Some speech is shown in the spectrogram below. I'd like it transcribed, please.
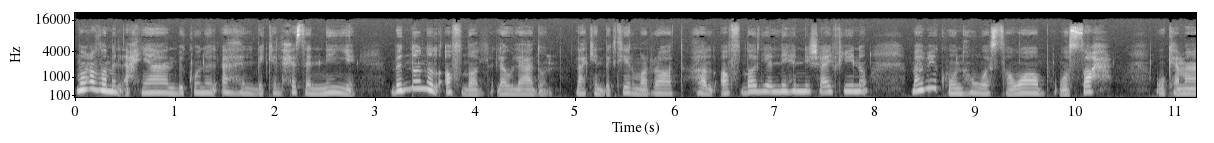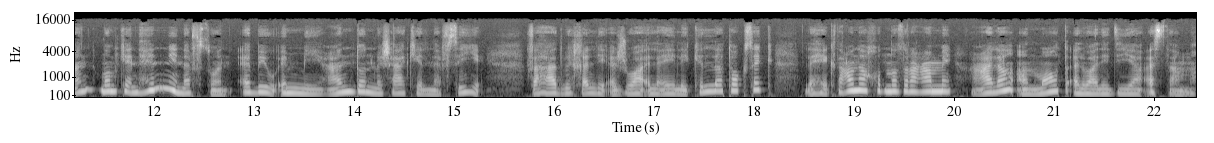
معظم الأحيان بيكونوا الأهل بكل حسن نية بدهم الأفضل لأولادهم لكن بكتير مرات هالأفضل يلي هن شايفينه ما بيكون هو الصواب والصح. وكمان ممكن هن نفسهم أبي وأمي عندهم مشاكل نفسية فهاد بيخلي أجواء العيلة كلها توكسيك لهيك تعالوا ناخد نظرة عامة على أنماط الوالدية السامة.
